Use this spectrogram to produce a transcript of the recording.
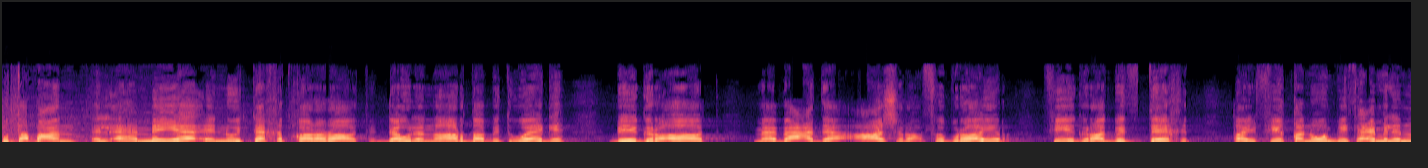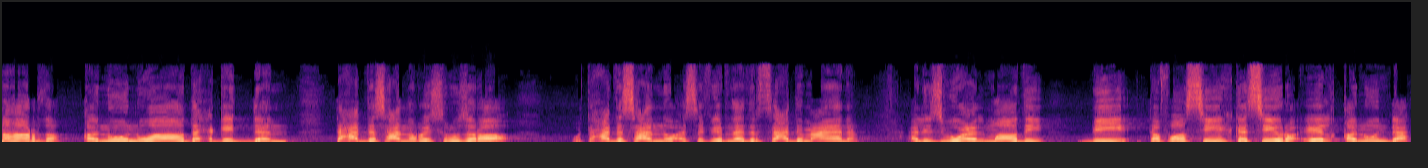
وطبعا الأهمية أنه يتخذ قرارات. الدولة النهاردة بتواجه بإجراءات ما بعد 10 فبراير في إجراءات بتتاخد. طيب في قانون بيتعمل النهاردة. قانون واضح جدا. تحدث عنه رئيس الوزراء وتحدث عنه السفير نادر سعد معانا الأسبوع الماضي بتفاصيل كثيرة. إيه القانون ده؟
